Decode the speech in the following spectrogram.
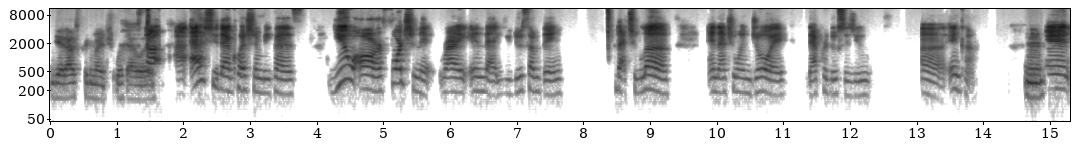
yeah, that was pretty much what that was. So I asked you that question because you are fortunate, right, in that you do something that you love and that you enjoy that produces you uh income. Mm. And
